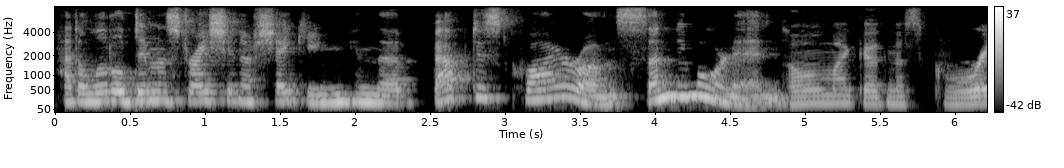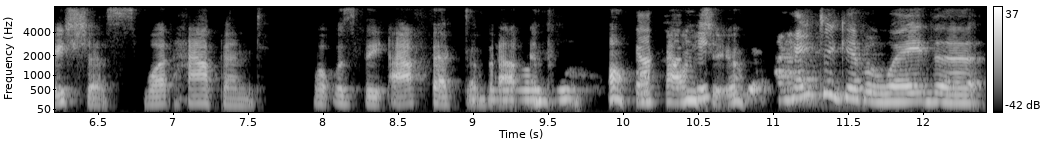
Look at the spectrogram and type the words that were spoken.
had a little demonstration of shaking in the baptist choir on sunday morning. Oh my goodness gracious what happened what was the affect of that all around I you? To, I hate to give away the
